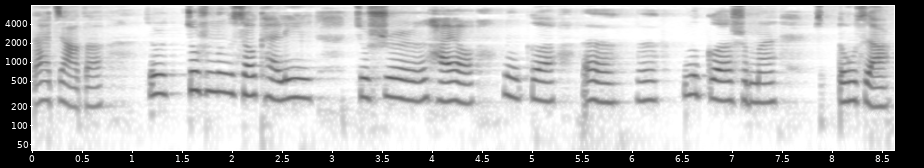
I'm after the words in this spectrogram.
单讲的，就就是那个小凯莉，就是还有那个嗯嗯那个什么东西啊。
